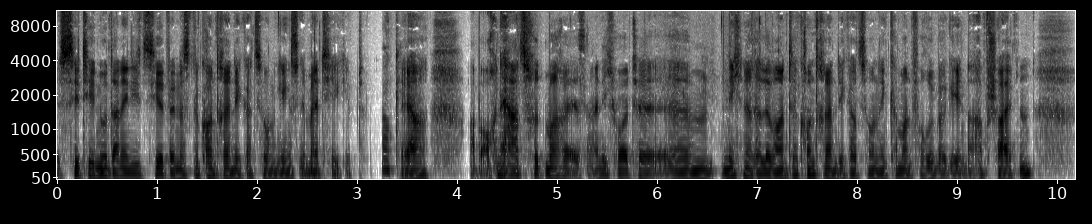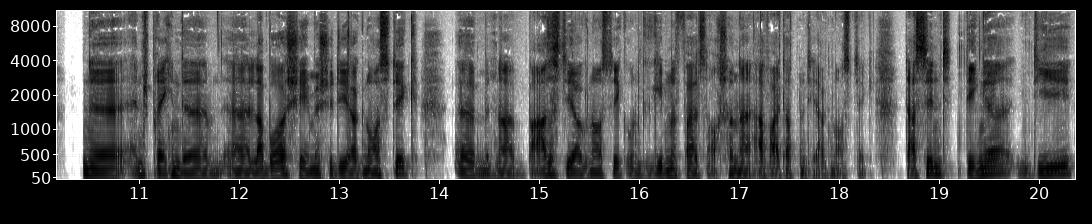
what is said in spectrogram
CT nur dann indiziert, wenn es eine Kontraindikation gegen das MRT gibt. Okay. Ja, aber auch ein Herzschrittmacher ist eigentlich heute ähm, nicht eine relevante Kontraindikation, den kann man vorübergehend abschalten. Eine entsprechende äh, laborchemische Diagnostik äh, mit einer Basisdiagnostik und gegebenenfalls auch schon einer erweiterten Diagnostik. Das sind Dinge, die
